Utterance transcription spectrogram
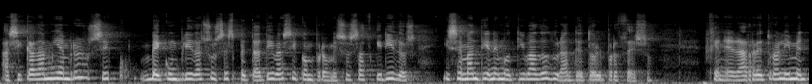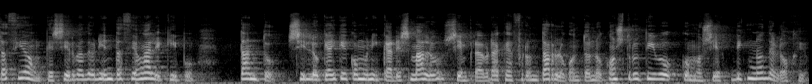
así cada miembro se ve cumplidas sus expectativas y compromisos adquiridos y se mantiene motivado durante todo el proceso. Generar retroalimentación que sirva de orientación al equipo, tanto si lo que hay que comunicar es malo, siempre habrá que afrontarlo con tono constructivo, como si es digno de elogio.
